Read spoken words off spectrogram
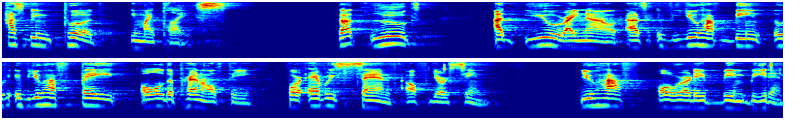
has been put in my place. God looks at you right now as if you have been if you have paid all the penalty for every cent of your sin. You have already been beaten.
